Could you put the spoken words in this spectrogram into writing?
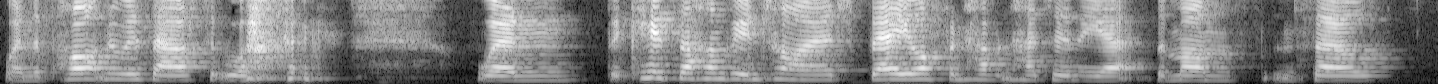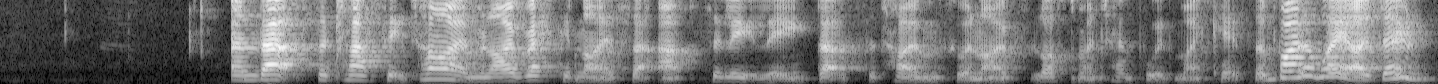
when the partner is out at work when the kids are hungry and tired they often haven't had dinner yet the mums themselves. And that's the classic time and i recognize that absolutely. That's the times when i've lost my temper with my kids. And by the way i don't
